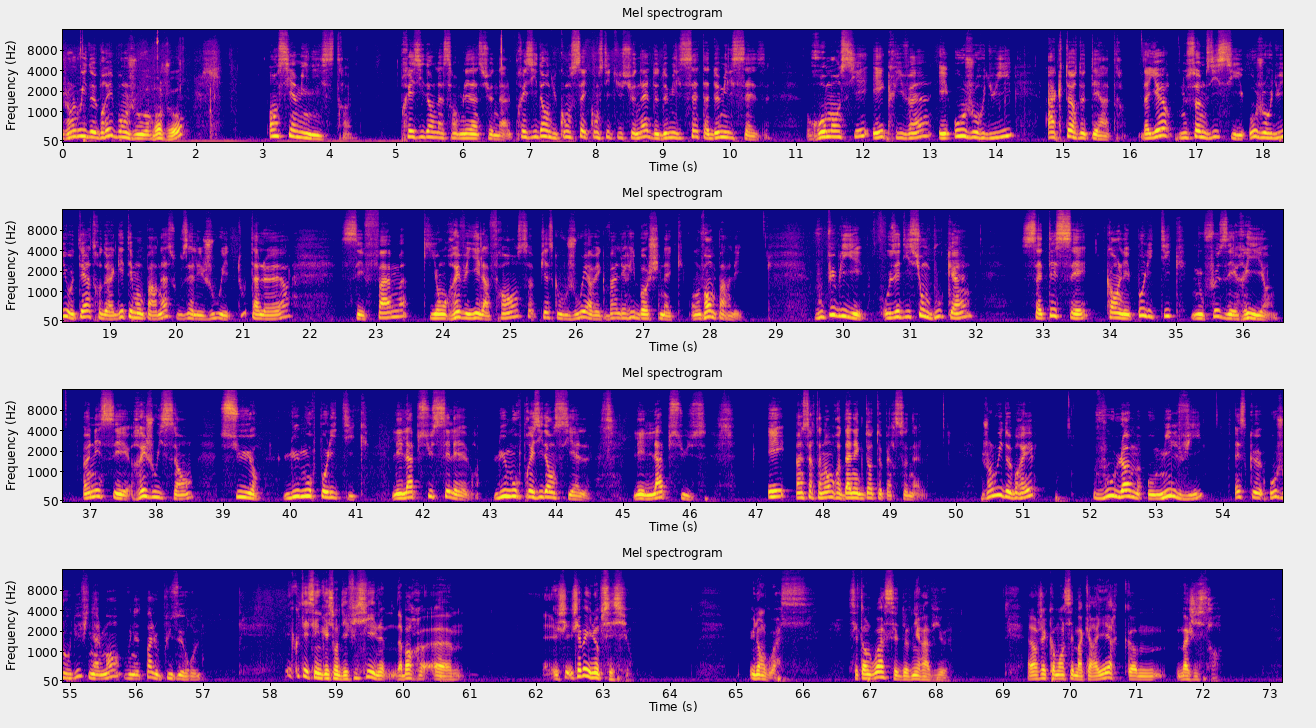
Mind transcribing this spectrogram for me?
Jean-Louis Debré, bonjour. Bonjour. Ancien ministre, président de l'Assemblée nationale, président du Conseil constitutionnel de 2007 à 2016, romancier et écrivain et aujourd'hui acteur de théâtre. D'ailleurs, nous sommes ici aujourd'hui au théâtre de la Gaîté-Montparnasse où vous allez jouer tout à l'heure ces femmes qui ont réveillé la France, pièce que vous jouez avec Valérie Bochnek. On va en parler. Vous publiez aux éditions Bouquin cet essai Quand les politiques nous faisaient rire, un essai réjouissant sur l'humour politique, les lapsus célèbres, l'humour présidentiel, les lapsus et un certain nombre d'anecdotes personnelles. Jean-Louis Debré, vous l'homme aux mille vies, est-ce que aujourd'hui finalement vous n'êtes pas le plus heureux? Écoutez, c'est une question difficile. D'abord, euh, j'avais une obsession, une angoisse. Cette angoisse, c'est de devenir un vieux. Alors j'ai commencé ma carrière comme magistrat,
